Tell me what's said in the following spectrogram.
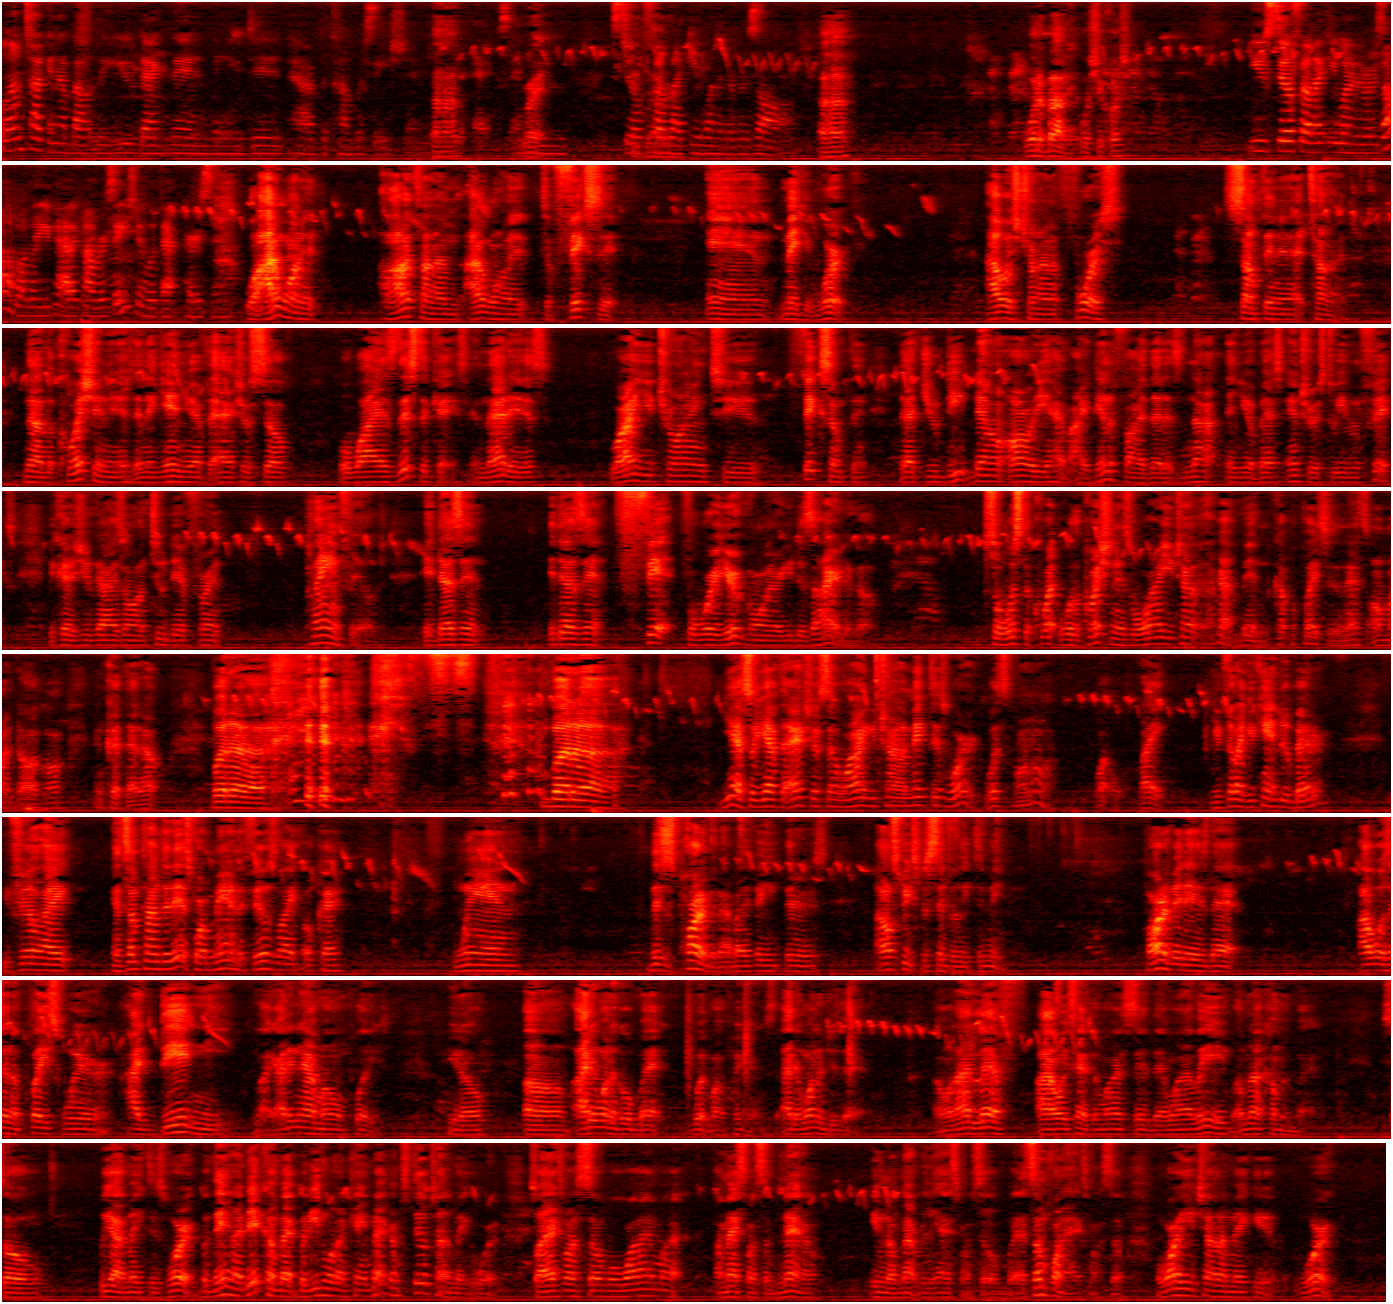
Well, I'm talking about the you back then when you did have the conversation with Uh-huh. the ex and Right. you still Speak felt louder. like you wanted to resolve. uh huh. What about it? What's your question? You still felt like you wanted to resolve, although you've had a conversation with that person. Well, I wanted, a lot of times, I wanted to fix it and make it work. I was trying to force something at that time. Now, the question is, and again, you have to ask yourself, well, why is this the case? And that is, why are you trying to fix something that you deep down already have identified that is not in your best interest to even fix? Because you guys are on two different playing fields it doesn't it doesn't fit for where you're going or you desire to go. So what's the que- well the question is well, why are you trying? I got bit in a couple places and that's on my doggone and cut that out. But uh, but uh, yeah. So you have to ask yourself why are you trying to make this work? What's going on? What like you feel like you can't do better? You feel like, and sometimes it is for a man. It feels like okay when this is part of it, but I think there's, I don't speak specifically to me. Part of it is that I was in a place where I did need, like, I didn't have my own place, you know. Um, I didn't want to go back with my parents. I didn't want to do that. Uh, when I left, I always had the mindset that when I leave, I'm not coming back. So we got to make this work. But then I did come back, but even when I came back, I'm still trying to make it work. So I asked myself, well, why am I? I'm asking myself now, even though I'm not really asking myself, but at some point I asked myself, well, why are you trying to make it work?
